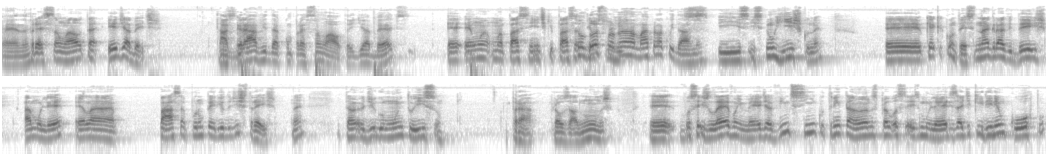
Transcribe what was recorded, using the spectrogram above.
É, né? Pressão alta e diabetes. Tá a grávida com pressão alta e diabetes. É, é uma, uma paciente que passa. São dois um problemas a mais para ela cuidar, né? Isso, isso um risco, né? É, o que é que acontece? Na gravidez, a mulher ela passa por um período de estresse, né? Então eu digo muito isso para os alunos é, vocês levam, em média, 25, 30 anos para vocês, mulheres, adquirirem um corpo,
